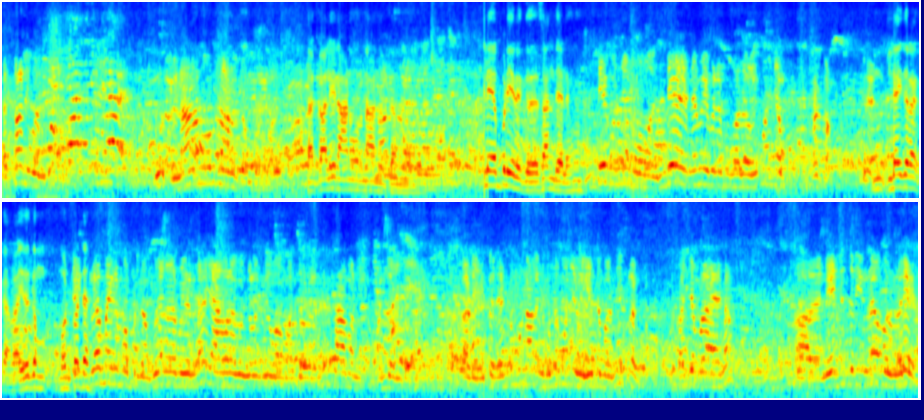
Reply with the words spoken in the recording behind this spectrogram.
தக்காளி வந்து நானூறு நானூற்றம்பது தக்காளி நானூறு நானூற்றம்பது. இல்லை எப்படி இருக்குது சந்தையில்? இந்திய கொஞ்சம் இந்திய நிலைமை கொஞ்சம் பக்கம். இன்றைக்கு இதுக்கு முற்பட்ட அப்படி. இப்போ ரெண்டு மூணு நாளைக்கு முன்னே கொஞ்சம் ஏற்ற மாதிரி பக்கம் பச்சை மிளகாயெல்லாம் நேற்று தெரியும்னா ஒரு விலையில்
